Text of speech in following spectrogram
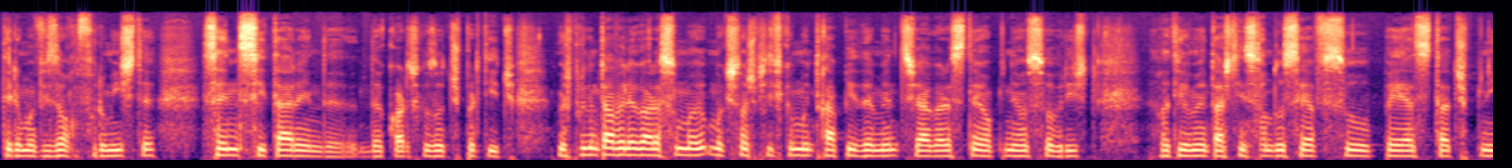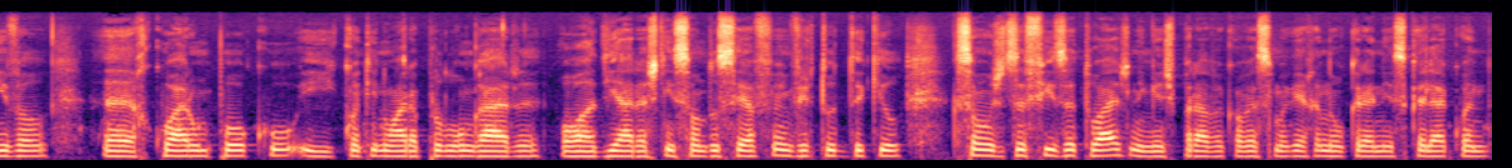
ter uma visão reformista sem necessitarem de, de acordos com os outros partidos. Mas perguntava-lhe agora uma, uma, questão específica muito rapidamente, já agora se tem opinião sobre isto, relativamente à extinção do CEF, se o PS está disponível recuar um pouco e continuar a prolongar ou a adiar a extinção do CEF em virtude daquilo que são os desafios atuais. Ninguém esperava que houvesse uma guerra na Ucrânia, se calhar, quando,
